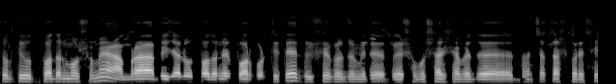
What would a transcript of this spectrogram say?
চলতি উৎপাদন মৌসুমে আমরা বীজালু উৎপাদনের পরবর্তীতে দুইশো একর জমিতে সবুজ সার হিসাবে ধনচা চাষ করেছি।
